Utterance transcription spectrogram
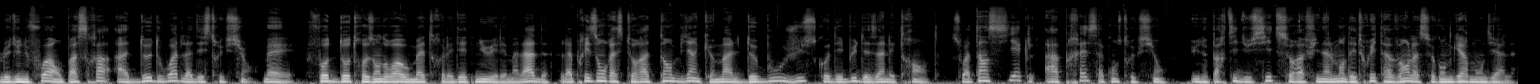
Plus d'une fois, on passera à deux doigts de la destruction. Mais, faute d'autres endroits où mettre les détenus et les malades, la prison restera tant bien que mal debout jusqu'au début des années 30, soit un siècle après sa construction. Une partie du site sera finalement détruite avant la Seconde Guerre mondiale,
